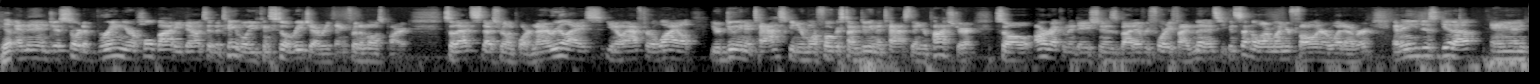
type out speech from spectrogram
Yep. and then just sort of bring your whole body down to the table, you can still reach everything for the most part. So that's that's real important. And I realize, you know, after a while, you're doing a task and you're more focused on doing the task than your posture. So our recommendation is about every 45 minutes, you can set an alarm on your phone or whatever, and then you just get up and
